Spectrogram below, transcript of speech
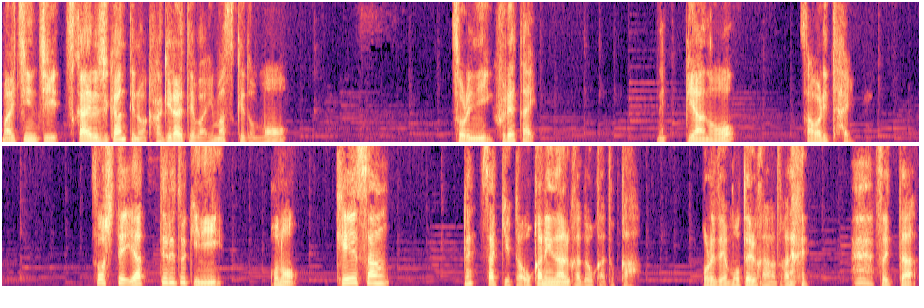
まあ一日使える時間っていうのは限られてはいますけども、それに触れたい。ね、ピアノを触りたい。そしてやってる時に、この計算、ね、さっき言ったお金になるかどうかとか、これでモテるかなとかね。そういった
